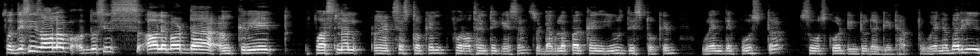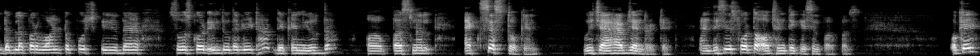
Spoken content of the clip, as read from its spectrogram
So this is all about this is all about the uh, create personal access token for authentication. So developer can use this token when they push the source code into the github. Whenever he developer want to push uh, the source code into the github they can use the uh, personal access token which I have generated. And this is for the authentication purpose. Okay?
